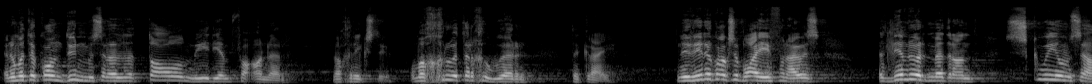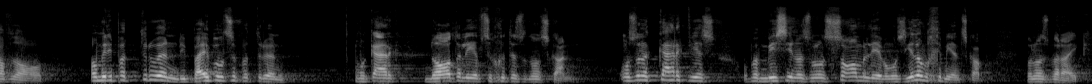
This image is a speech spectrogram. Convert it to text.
En om dit te kon doen, moes hulle hulle taalmedium verander na Grieks toe om 'n groter gehoor te kry. En die rede hoekom ek so baie hiervan hou is 'n lewenwoord Midrand skoei homself daarop om met die patroon, die Bybelse patroon om 'n kerk na te leef so goed as wat ons kan. Ons wil 'n kerk wees op 'n missie en ons wil ons samelewing, ons hele gemeenskap wil ons bereik.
